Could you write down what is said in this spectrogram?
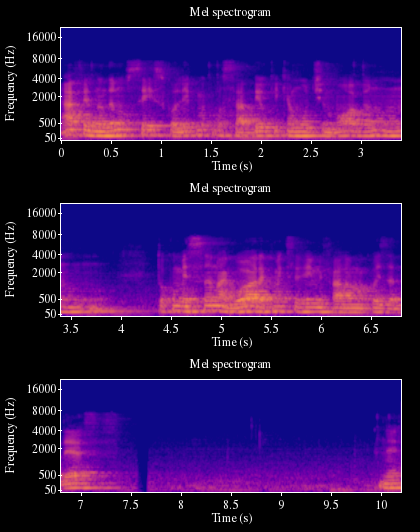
Ah, Fernanda, eu não sei escolher. Como é que eu vou saber o que é multimóvel? Estou começando agora. Como é que você vem me falar uma coisa dessas? Né?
